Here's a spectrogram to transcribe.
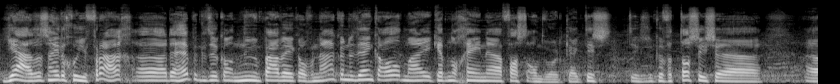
Ja, dat is een hele goede vraag. Uh, daar heb ik natuurlijk al nu een paar weken over na kunnen denken al. Maar ik heb nog geen uh, vast antwoord. Kijk, het is, het is natuurlijk een fantastische uh, uh,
